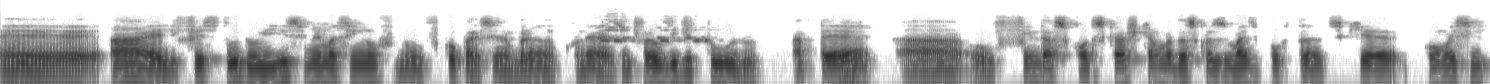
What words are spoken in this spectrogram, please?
é, ah, ele fez tudo isso e mesmo assim não, não ficou parecendo branco, né? A gente vai ouvir de tudo, até a, o fim das contas, que eu acho que é uma das coisas mais importantes, que é como esse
